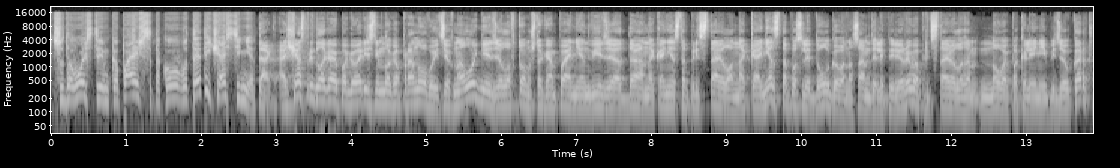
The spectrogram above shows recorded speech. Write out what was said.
с удовольствием копаешься, такого вот этой части нет. Так, а сейчас предлагаю поговорить немного про новые технологии. Дело Дело в том, что компания Nvidia, да, наконец-то представила, наконец-то после долгого, на самом деле, перерыва, представила новое поколение видеокарт.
